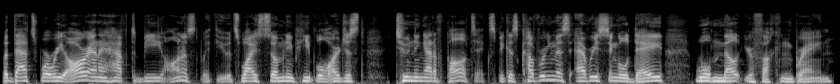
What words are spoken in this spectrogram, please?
but that's where we are. And I have to be honest with you. It's why so many people are just tuning out of politics because covering this every single day will melt your fucking brain.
